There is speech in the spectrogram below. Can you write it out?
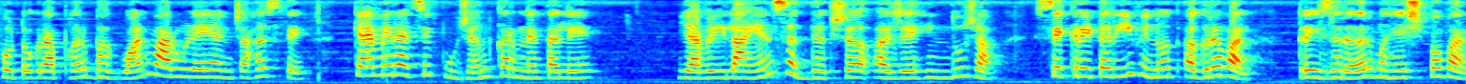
फोटोग्राफर भगवान वारुळे यांच्या हस्ते कॅमेऱ्याचे पूजन करण्यात आले. यावेळी लायन्स अध्यक्ष Ajay Hinduja secretary Vinod Agrawal treasurer Mahesh Pawar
